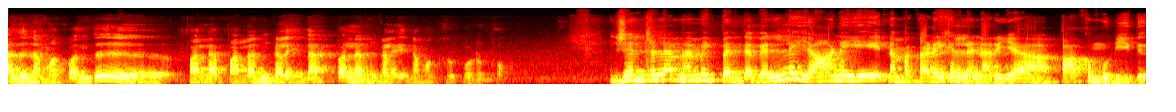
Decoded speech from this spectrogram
அது நமக்கு வந்து பல பலன்களை நற்பலன்களை நமக்கு கொடுக்கும். ஜென்ரலாக மேம் இப்போ இந்த வெள்ளை யானையே நம்ம கடைகளில் நிறையா பார்க்க முடியுது.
